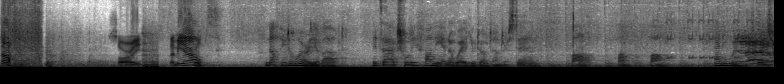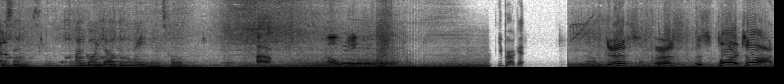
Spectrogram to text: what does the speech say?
No! Sorry. Let me out! It's nothing to worry about. It's actually funny in a way you don't understand. Bum, bum, bum. Anyway, brace yourselves. I'm going to open the maintenance hole. Uh-oh. Oh, Jesus. You broke it. This is Spartan!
